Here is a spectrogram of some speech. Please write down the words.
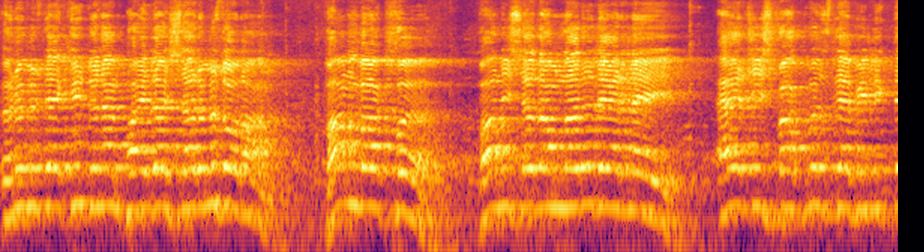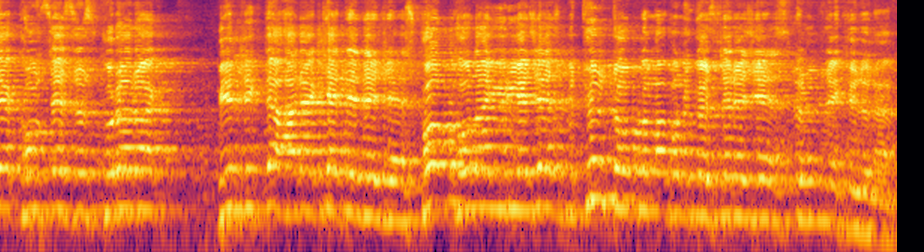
önümüzdeki dönem paydaşlarımız olan Van Vakfı, Van İş Adamları Derneği, Erciş Vakfımızla birlikte konsensüs kurarak birlikte hareket edeceğiz. Kol kola yürüyeceğiz. Bütün topluma bunu göstereceğiz önümüzdeki dönem.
